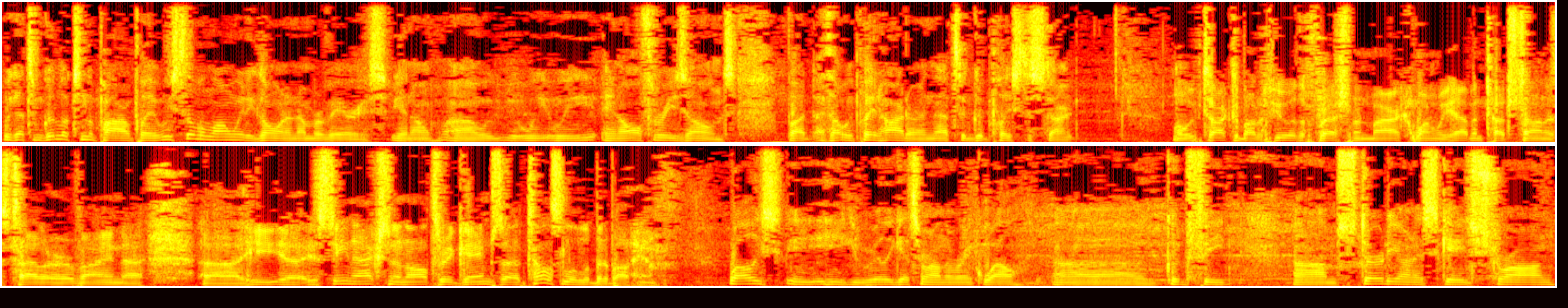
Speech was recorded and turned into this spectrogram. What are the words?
we got some good looks in the power play. We still have a long way to go in a number of areas. You know, uh, we, we, we in all three zones, but I thought we played harder, and that's a good place to start. Well, we've talked about a few of the freshmen, Mark. One we haven't touched on is Tyler Irvine. Uh, uh, he uh, has seen action in all three games. Uh, tell us a little bit about him. Well, he, he really gets around the rink well. Uh, good feet, um, sturdy on his skates, strong,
